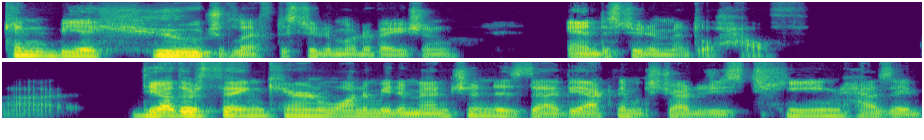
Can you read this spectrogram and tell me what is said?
can be a huge lift to student motivation and to student mental health. Uh, the other thing Karen wanted me to mention is that the Academic Strategies team has a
